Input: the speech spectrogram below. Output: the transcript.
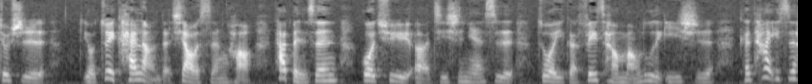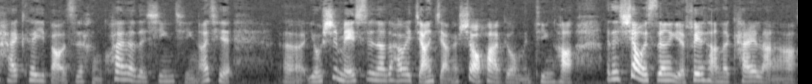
就是有最开朗的笑声哈。他本身过去呃几十年是做一个非常忙碌的医师，可他一直还可以保持很快乐的心情，而且。呃，有事没事呢，都还会讲讲个笑话给我们听哈。他的笑声也非常的开朗啊。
